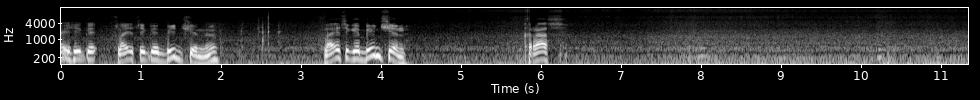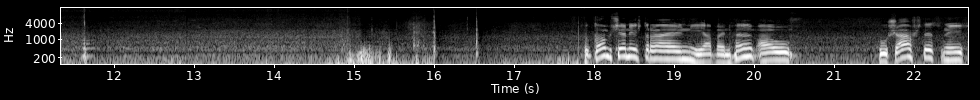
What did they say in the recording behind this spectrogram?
Fleißige, fleißige Bienchen, ne? Fleißige Bienchen. Krass. Du kommst hier nicht rein, ich habe einen Helm auf. Du schaffst es nicht.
